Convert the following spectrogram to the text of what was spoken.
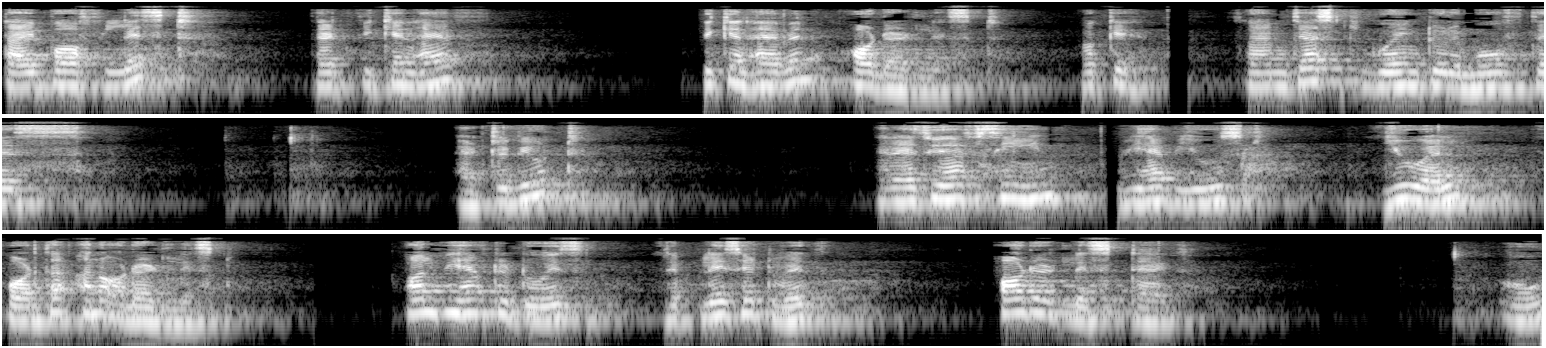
type of list that we can have. We can have an ordered list okay? So I'm just going to remove this attribute. And as you have seen we have used ul for the unordered list. All we have to do is replace it with ordered list tag. Ol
